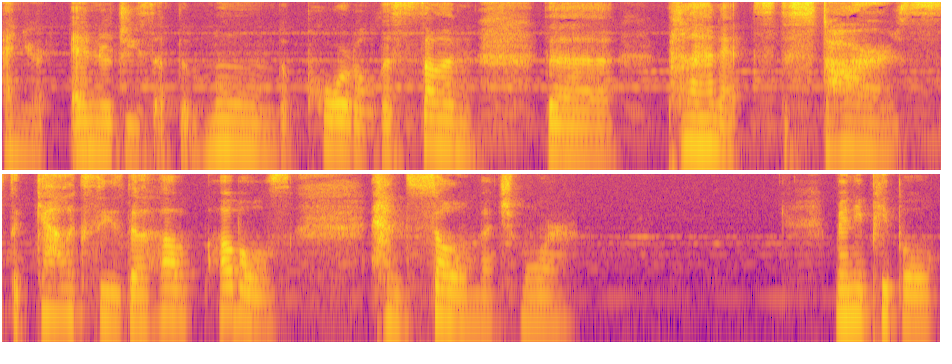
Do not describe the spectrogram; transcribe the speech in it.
and your energies of the moon, the portal, the sun, the planets, the stars, the galaxies, the hub- Hubbles, and so much more. Many people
